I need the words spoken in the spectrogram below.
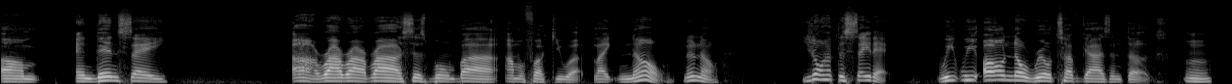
um, and then say, "Ah, rah rah rah, sis boom ba, I'ma fuck you up." Like, no, no, no, you don't have to say that. We we all know real tough guys and thugs. mm.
